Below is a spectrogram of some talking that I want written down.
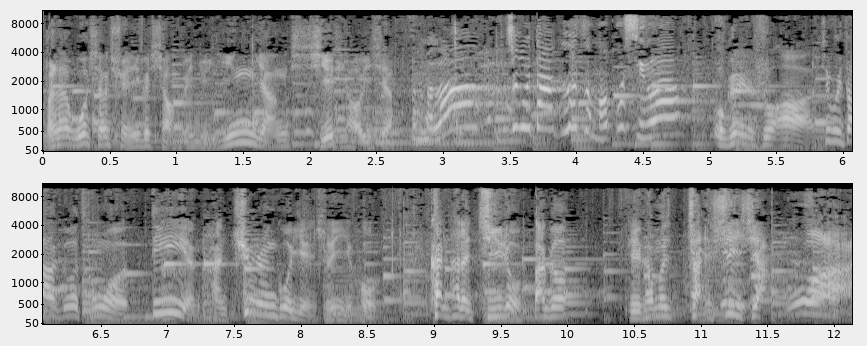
本来我想选一个小美女，阴阳协调一下。怎么了？这位大哥怎么不行了？我跟你说啊，这位大哥从我第一眼看确认过眼神以后，看他的肌肉，大哥，给他们展示一下，哇，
